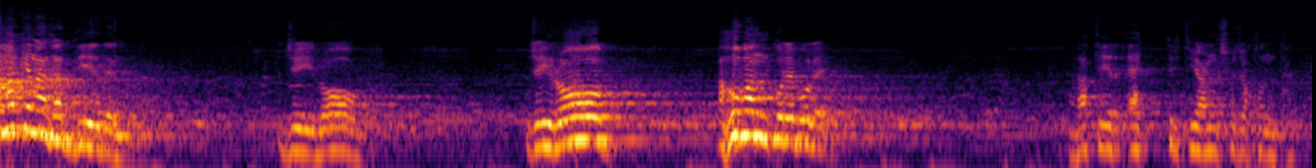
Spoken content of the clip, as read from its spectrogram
আমাকে নাজাদ দিয়ে দেন। যেই রব যেই রব আহ্বান করে বলে, রাতের এক তৃতীয়াংশ যখন থাকে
